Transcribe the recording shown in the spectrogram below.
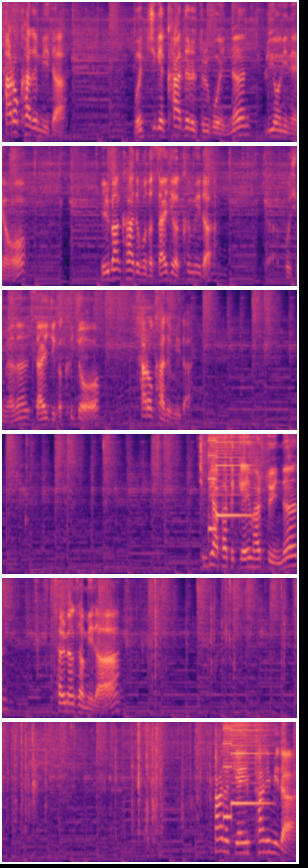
타로 카드입니다. 멋지게 카드를 들고 있는 리온이네요. 일반 카드보다 사이즈가 큽니다. 자, 보시면은 사이즈가 크죠? 타로 카드입니다. 신비 아파트 게임 할 수 있는 설명서입니다. 카드 게임 판입니다.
